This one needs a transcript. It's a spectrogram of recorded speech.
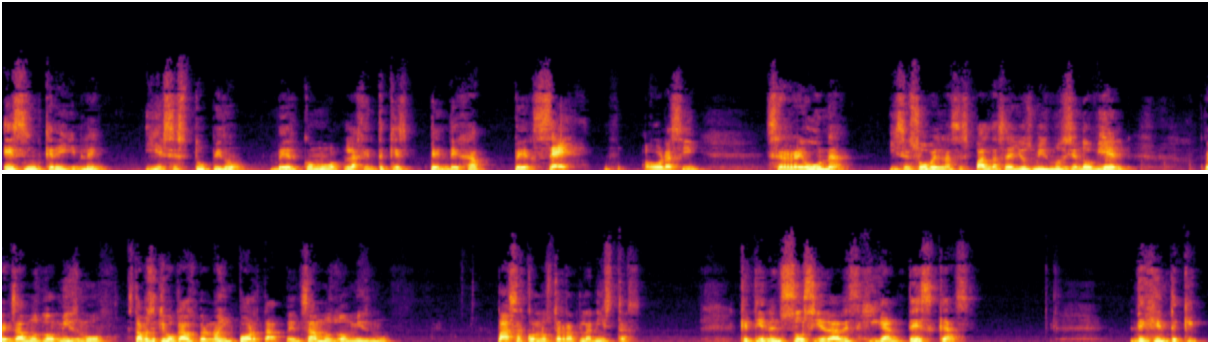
es increíble y es estúpido ver cómo la gente que es pendeja per se, ahora sí, se reúna y se soben las espaldas a ellos mismos diciendo, bien, pensamos lo mismo, estamos equivocados, pero no importa, pensamos lo mismo. Pasa con los terraplanistas, que tienen sociedades gigantescas de gente que,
